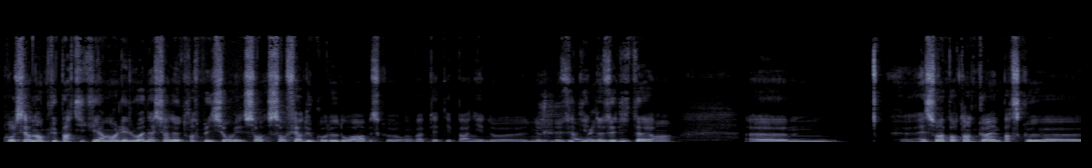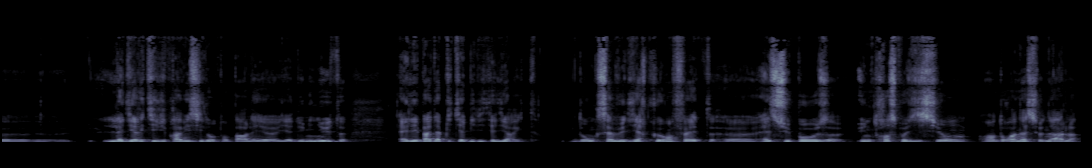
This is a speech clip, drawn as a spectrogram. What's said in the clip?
concernant plus particulièrement les lois nationales de transposition, mais sans, faire de cours de droit, hein, parce qu'on va peut-être épargner nos, nos, ah nos, auditeurs, elles sont importantes quand même parce que la directive e-privacy dont on parlait il y a deux minutes, elle n'est pas d'applicabilité directe. Donc ça veut dire qu'en fait, elle suppose une transposition en droit national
